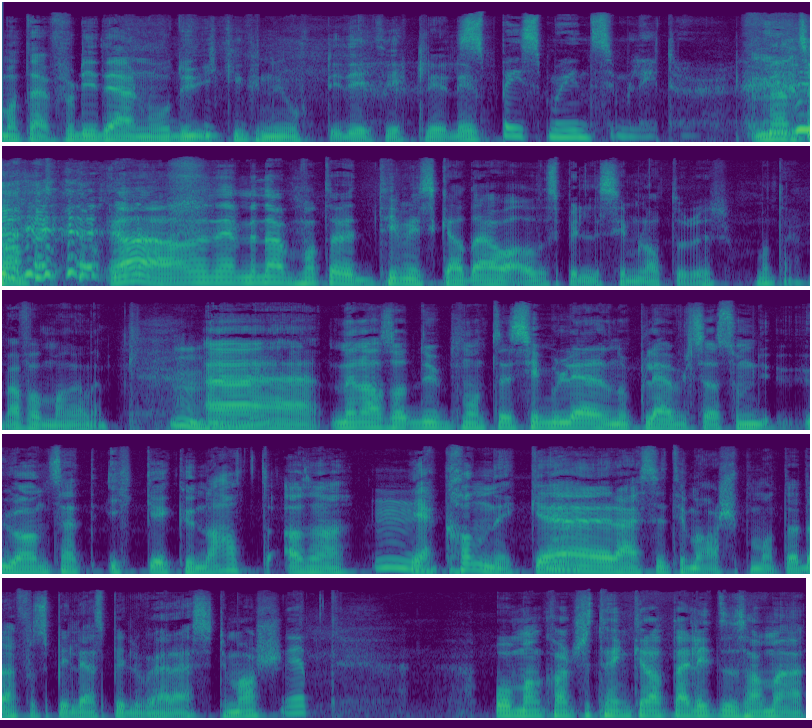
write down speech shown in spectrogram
Måte, fordi det er noe du ikke kunne gjort i ditt virkelige liv. Space Marine Simulator. Men, sant? ja, ja, men, men det er på en måte Team at det er jo alle spiller simulatorer. På en måte. I hvert fall mange av dem. Mm. Eh, men altså, du på en måte simulerer en opplevelse som du uansett ikke kunne hatt. Altså, Mm. Jeg kan ikke Ja. reise til Mars, på en måte. derfor spiller jeg spill hvor jeg reiser til Mars. Yep. Og man kanskje tenker at det er litt det samme.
